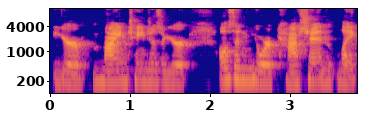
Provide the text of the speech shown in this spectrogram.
your mind changes or your, all of a sudden, your passion, like,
